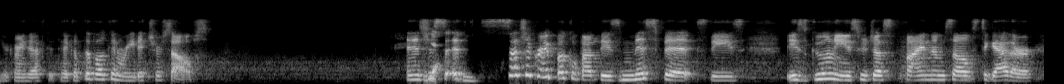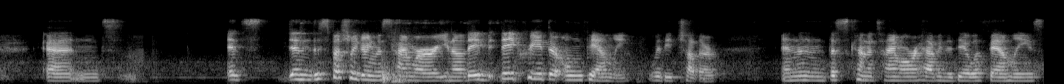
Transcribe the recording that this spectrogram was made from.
You're going to have to pick up the book and read it yourselves. And it's just it's such a great book about these misfits, these these goonies who just find themselves together and it's and especially during this time where, you know, they they create their own family with each other. And then this kind of time where we're having to deal with families,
